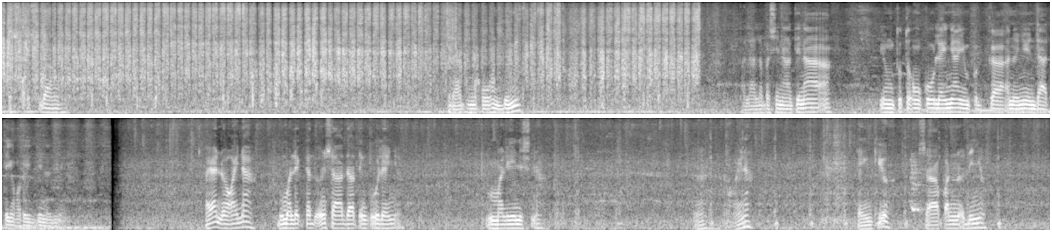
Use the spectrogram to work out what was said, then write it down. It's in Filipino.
Kuskus lang. Grabe nakuha ang dumi. Palalabasin natin na ah, yung totoong kulay niya, yung pagka ano niya yung dati, yung original niya. Ayan, okay na. Bumalik na doon sa dating kulay niya. Malinis na. Ah, okay na. Thank you sa panonood ninyo.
